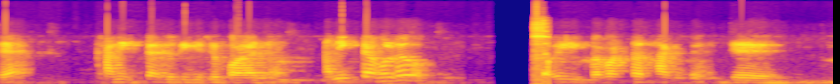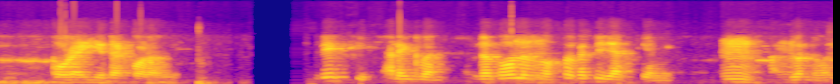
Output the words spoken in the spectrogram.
দেখ খানিকটা যদি কিছু করা যায় খানিকটা হলেও ওই ব্যাপারটা থাকবে যে ওরাই এটা করাবে। দেখছি আরেকবার। যত হলে নকশার কাছে যাচ্ছি আমি। হম। ধন্যবাদ।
